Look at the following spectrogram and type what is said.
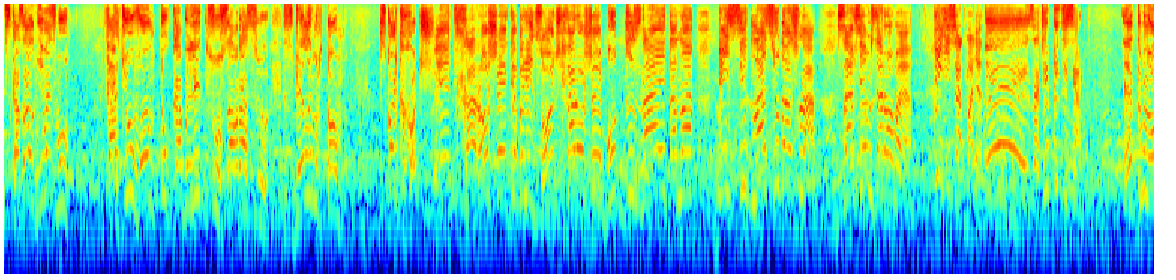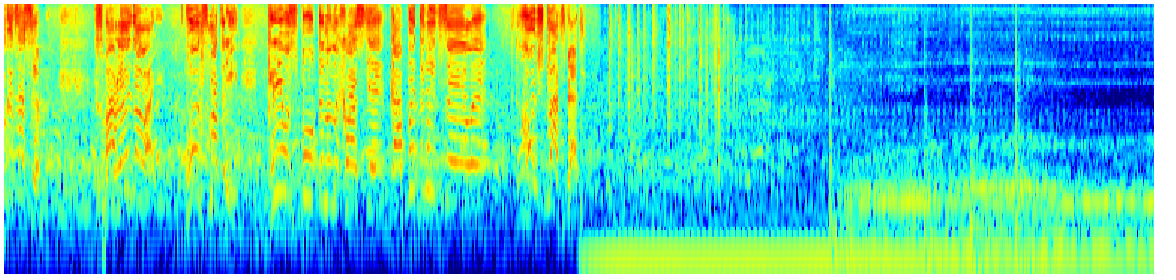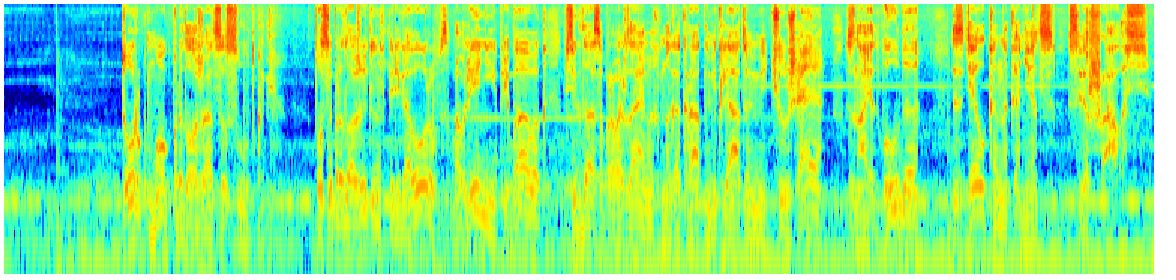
Сказал, не возьму Хочу вон ту кобылицу соврасую с белым ртом. Сколько хочешь? Это хорошая кобылица, очень хорошая. Будда знает, она без седла сюда шла. Совсем здоровая. 50 монет Эй, зачем 50? Это много совсем. Сбавляй давай. Вон смотри, грива спутана на хвосте Копыта не целые Хочешь 25? Торг мог продолжаться сутками. После продолжительных переговоров, сбавлений и прибавок, всегда сопровождаемых многократными клятвами «чуже», «знает Будда», сделка, наконец, свершалась.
